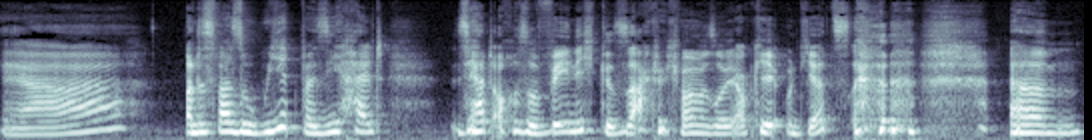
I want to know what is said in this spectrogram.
ja. Und es war so weird, weil sie halt, sie hat auch so wenig gesagt. Ich war mir so, ja, okay, und jetzt? ähm,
